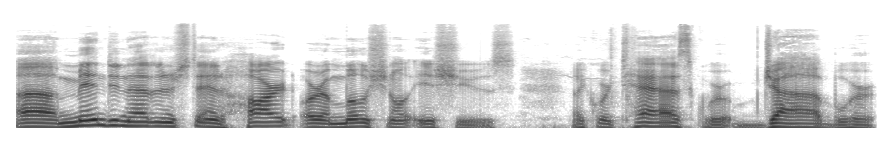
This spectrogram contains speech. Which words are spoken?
Uh, men do not understand heart or emotional issues. Like we're task, we're job, we're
